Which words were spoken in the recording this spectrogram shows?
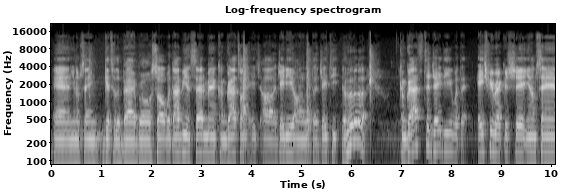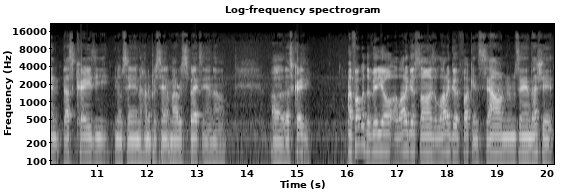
and you know what I'm saying get to the bag, bro. So with that being said, man, congrats on H, uh, JD on with the JT. Congrats to JD with the HP record shit. You know what I'm saying? That's crazy. You know what I'm saying? 100% my respects and um, uh, that's crazy. I fuck with the video. A lot of good songs. A lot of good fucking sound. You know what I'm saying? That shit.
